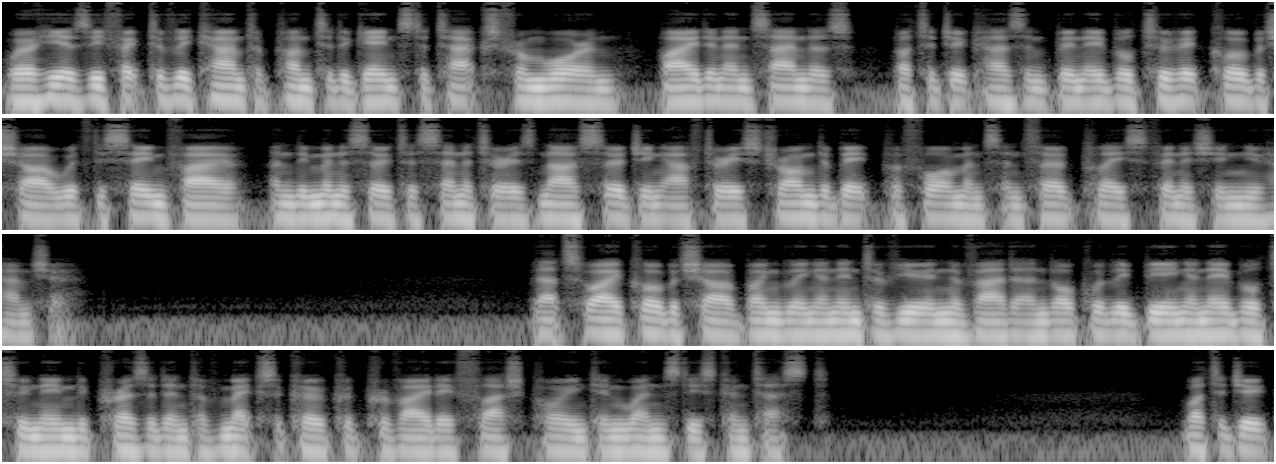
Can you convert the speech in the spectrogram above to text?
where he has effectively counterpunted against attacks from Warren, Biden and Sanders, Buttigieg hasn't been able to hit Klobuchar with the same fire, and the Minnesota senator is now surging after a strong debate performance and third place finish in New Hampshire. That's why Klobuchar bungling an interview in Nevada and awkwardly being unable to name the president of Mexico could provide a flashpoint in Wednesday's contest. Buttigieg,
